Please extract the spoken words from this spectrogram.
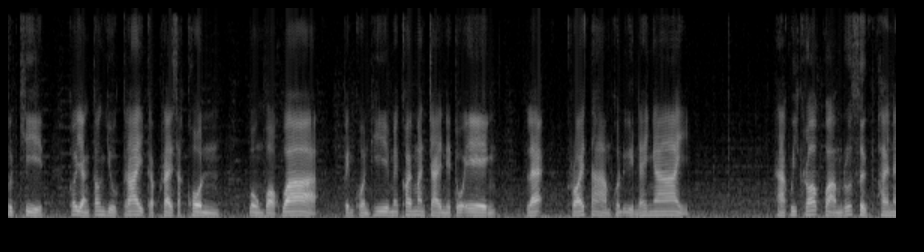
สุดขีดก็ยังต้องอยู่ใกล้กับใครสักคน บ่งบอกว่าเป็นคนที่ไม่ค่อยมั่นใจในตัวเอง และคล้อยตามคนอื่นได้ง่าย หากวิเคราะห์ความรู้สึกภายใน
